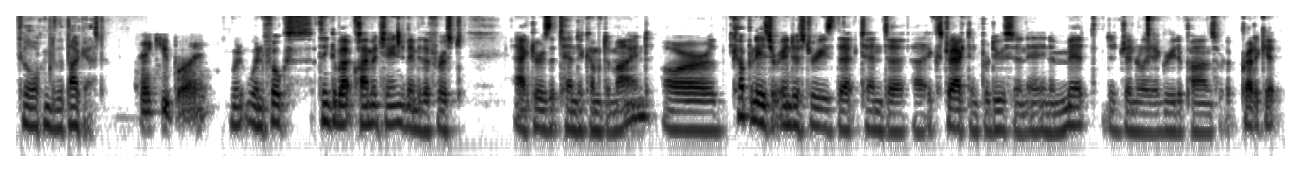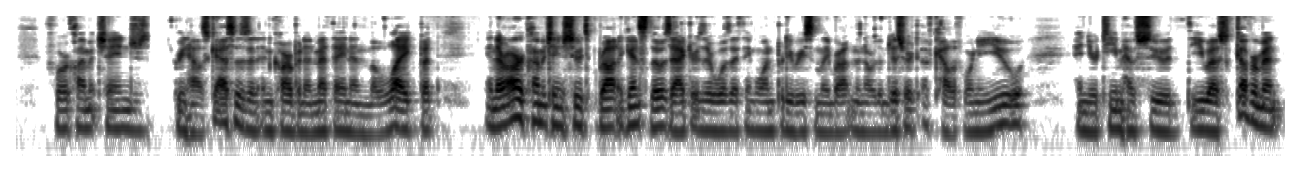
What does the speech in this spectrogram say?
Phil, welcome to the podcast. Thank you, Brian. When, when folks think about climate change, maybe the first actors that tend to come to mind are companies or industries that tend to uh, extract and produce and, and, emit the generally agreed upon sort of predicate for climate change, greenhouse gases and, and, carbon and methane and the like. But and there are climate change suits brought against those actors. There was, I think, one pretty recently brought in the Northern District of California. You and your team have sued the U.S. government.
